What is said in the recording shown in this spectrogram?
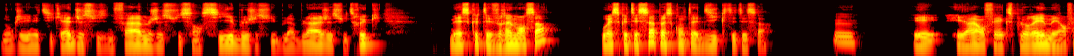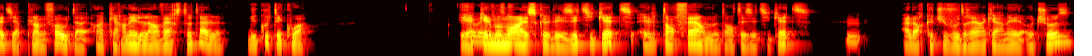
Donc j'ai une étiquette, je suis une femme, je suis sensible, je suis blabla, je suis truc. Mais est-ce que tu es vraiment ça? Ou est-ce que tu es ça parce qu'on t'a dit que tu étais ça? Mmh. et, là, on fait explorer, mais en fait, il y a plein de fois où tu as incarné l'inverse total. Du coup, tu es quoi? Et à quel moment est-ce que les étiquettes, elles t'enferment dans tes étiquettes mmh. alors que tu voudrais incarner autre chose?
